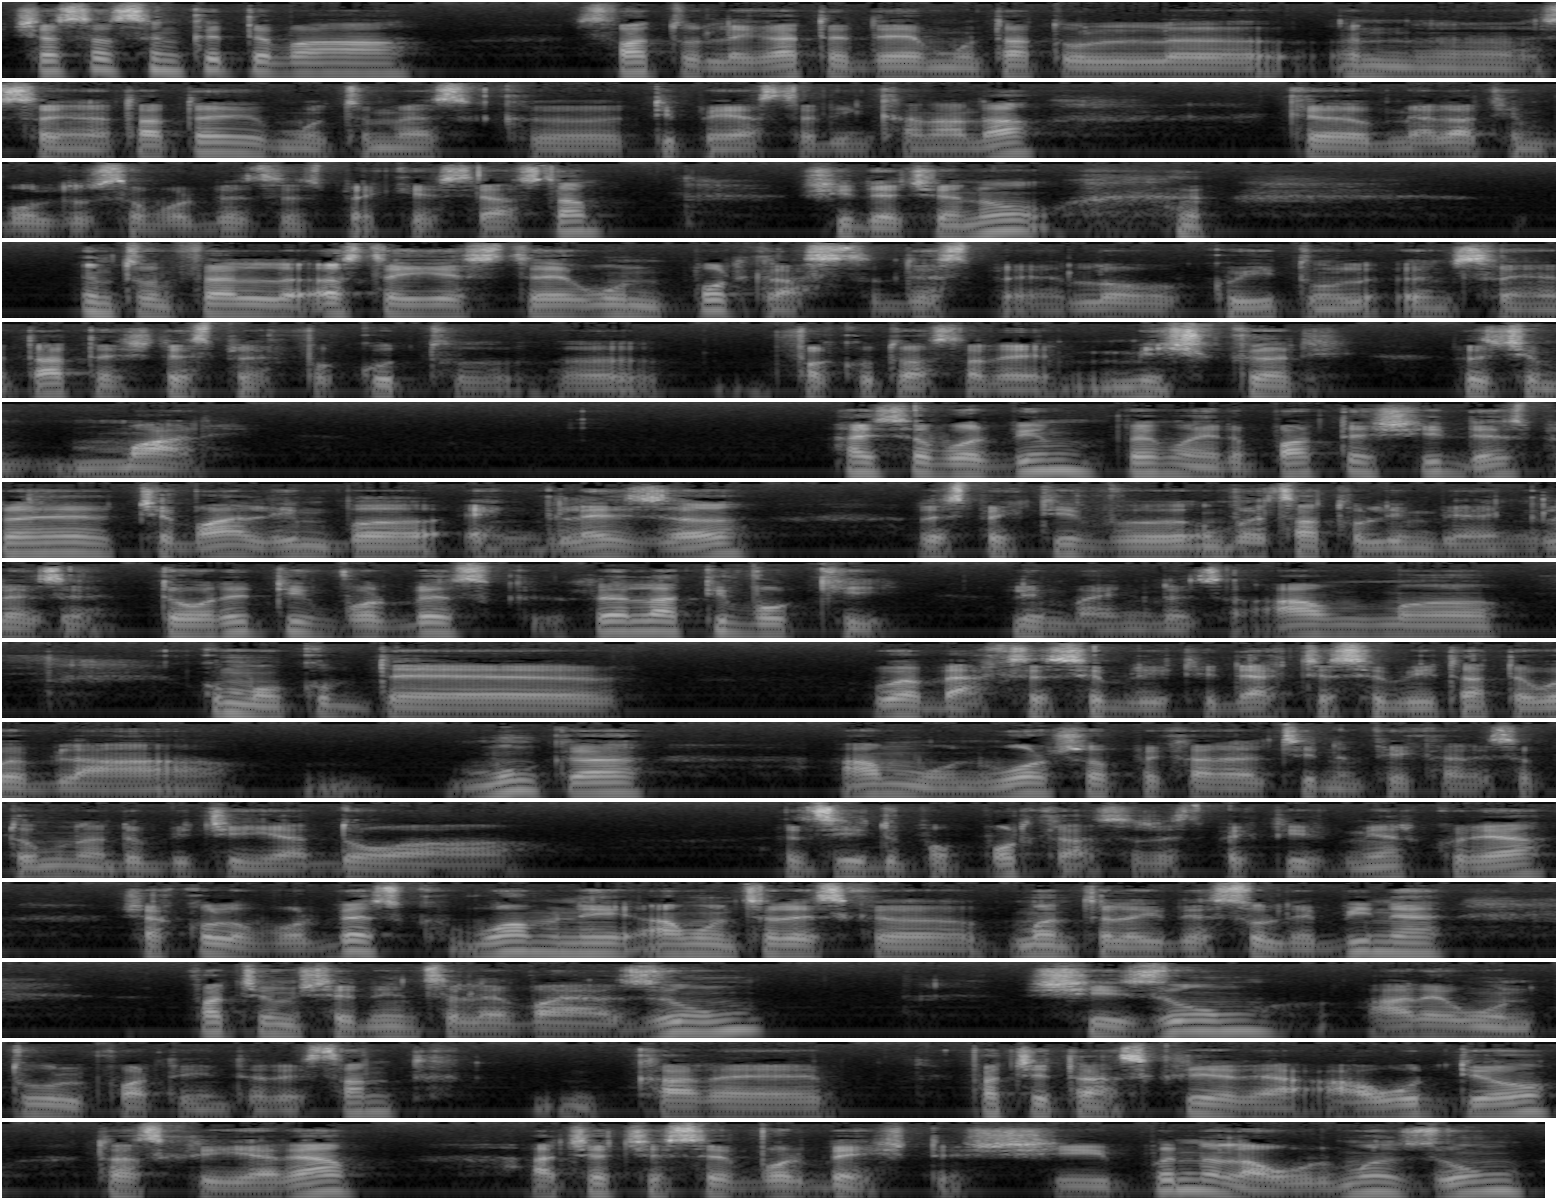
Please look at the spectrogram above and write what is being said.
Și astea sunt câteva sfaturi legate de mutatul uh, în uh, sănătate. Mulțumesc uh, tipei astea din Canada că mi-a dat imboldul să vorbesc despre chestia asta și de ce nu, într-un fel, ăsta este un podcast despre locuitul în sănătate și despre făcutul, făcutul asta de mișcări, să zicem, mari. Hai să vorbim pe mai departe și despre ceva limbă engleză, respectiv învățatul limbii engleze. Teoretic vorbesc relativ ok limba engleză. Am, cum mă ocup de web accessibility, de accesibilitate web la muncă, am un workshop pe care îl țin în fiecare săptămână, de obicei a doua zi după podcast, respectiv miercurea, și acolo vorbesc. Oamenii am înțeles că mă înțeleg destul de bine, facem ședințele via Zoom și Zoom are un tool foarte interesant care face transcrierea audio, transcrierea a ceea ce se vorbește. Și până la urmă Zoom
